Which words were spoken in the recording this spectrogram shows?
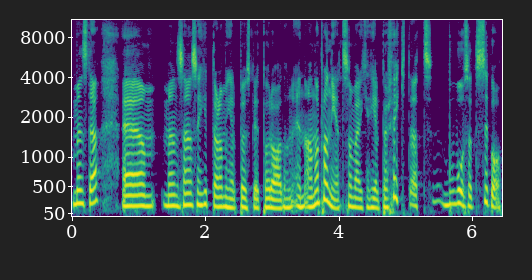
Om ens det. Ehm, men sen så hittar de helt plötsligt på radarn en annan planet som verkar helt perfekt att bo- bosätta sig på.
